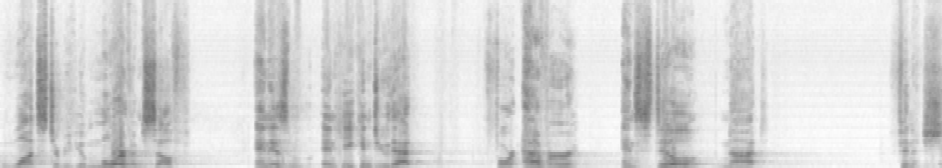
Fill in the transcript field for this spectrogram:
wants to reveal more of himself, and, is, and he can do that forever and still not finish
